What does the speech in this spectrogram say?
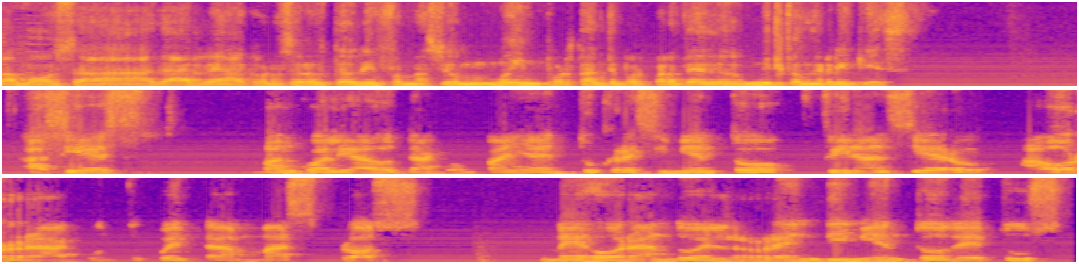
Vamos a darle a conocer a usted una información muy importante por parte de don Milton Enríquez. Así es. Banco Aliado te acompaña en tu crecimiento financiero. Ahorra con tu cuenta Más Plus, mejorando el rendimiento de tus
